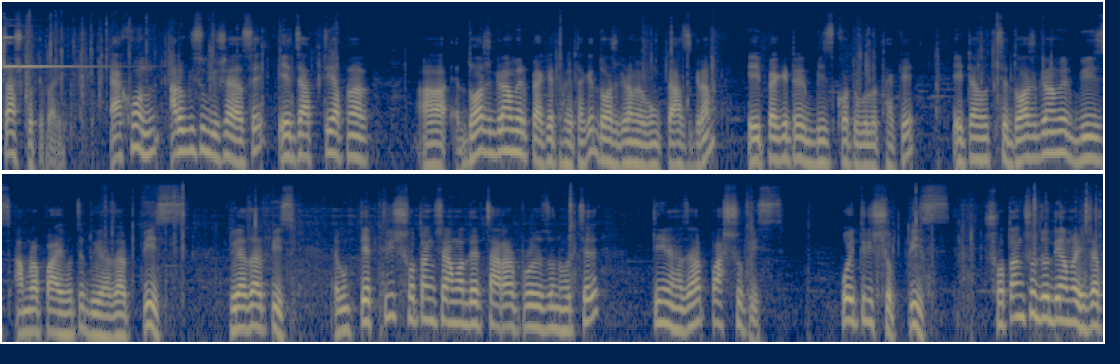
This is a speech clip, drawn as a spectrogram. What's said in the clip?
চাষ করতে পারি। এখন আরও কিছু বিষয় আছে। এ জাতটি আপনার দশ গ্রামের প্যাকেট হয়ে থাকে, দশ গ্রাম এবং পাঁচ গ্রাম। এই প্যাকেটের বীজ কতগুলো থাকে? এটা হচ্ছে দশ গ্রামের বীজ, আমরা পাই হচ্ছে দুই হাজার পিস, দুই হাজার পিস। এবং তেত্রিশ শতাংশে আমাদের চারার প্রয়োজন হচ্ছে তিন হাজার পাঁচশো পিস, পঁয়ত্রিশশো পিস। শতাংশ যদি আমরা হিসাব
